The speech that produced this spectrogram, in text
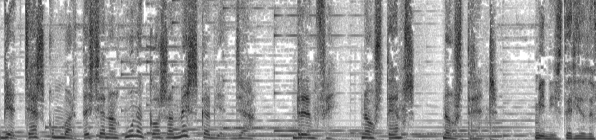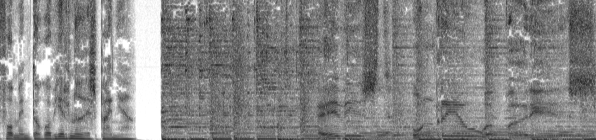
viatjar es converteix en alguna cosa més que viatjar. Renfe. Nous temps, nous trens. Ministerio de Fomento, Gobierno de España. He vist un riu a París,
